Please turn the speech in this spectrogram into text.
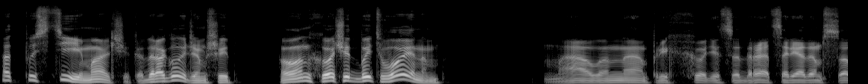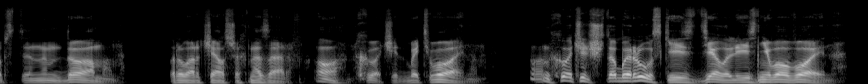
Отпусти мальчика, дорогой Джемшит. Он хочет быть воином». «Мало нам приходится драться рядом с собственным домом», — проворчал Шахназаров. «Он хочет быть воином. Он хочет, чтобы русские сделали из него воина.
